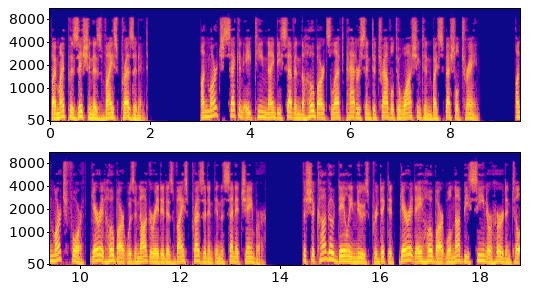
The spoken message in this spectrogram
by my position as vice president." On March 2, 1897 the Hobarts left Paterson to travel to Washington by special train. On March 4, Garrett Hobart was inaugurated as vice president in the Senate chamber. The Chicago Daily News predicted, Garrett A. Hobart will not be seen or heard until,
